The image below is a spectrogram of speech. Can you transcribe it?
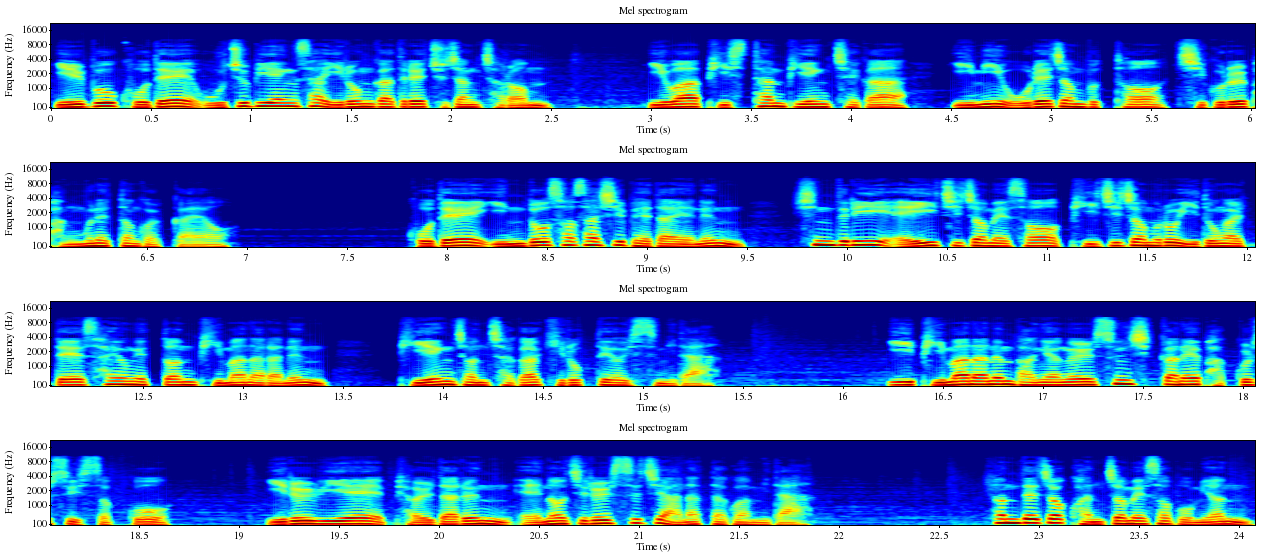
일부 고대 우주비행사 이론가들의 주장처럼 이와 비슷한 비행체가 이미 오래전부터 지구를 방문했던 걸까요? 고대 인도 서사시 베다에는 신들이 A 지점에서 B 지점으로 이동할 때 사용했던 비만하라는 비행 전차가 기록되어 있습니다. 이 비만하는 방향을 순식간에 바꿀 수 있었고 이를 위해 별다른 에너지를 쓰지 않았다고 합니다. 현대적 관점에서 보면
